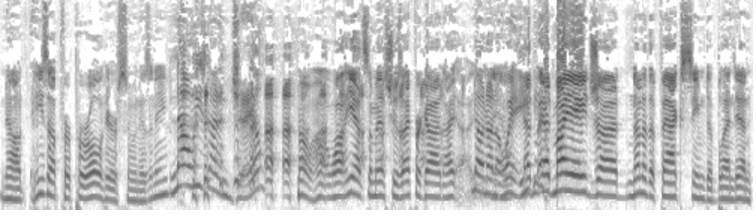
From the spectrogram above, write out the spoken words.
Now, he's up for parole here soon, isn't he? No, he's not in jail. no, uh, well, he had some issues. I forgot. I, no, no, no. know, wait. At, at, my age, uh, none of the facts seem to blend in.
